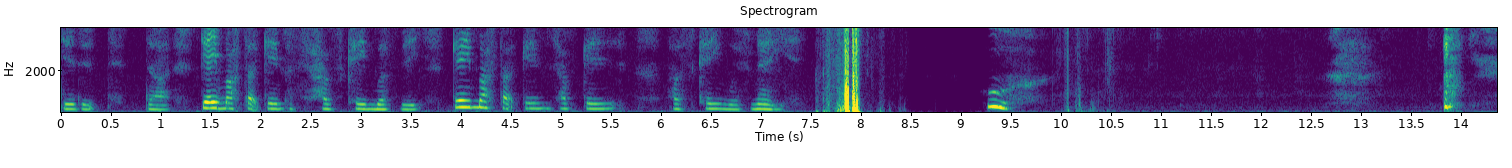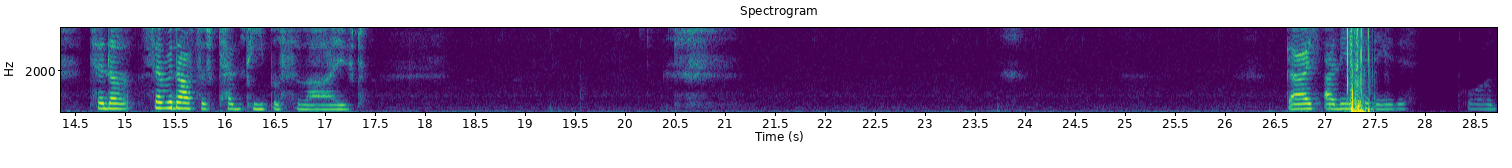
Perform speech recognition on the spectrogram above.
didn't die. Game Master Games has came with me. Game Master Games have game has came with me. Whew. Ten out, seven out of ten people survived. Guys, I need to do this one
